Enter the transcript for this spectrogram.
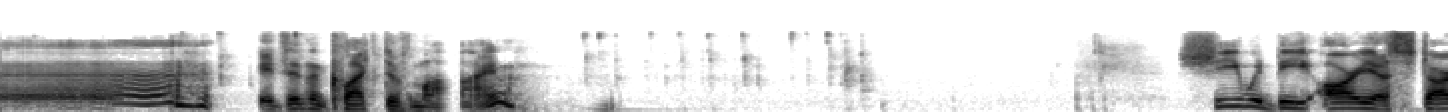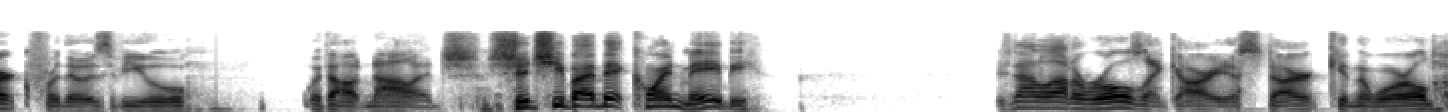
Uh, it's in the collective mind. She would be Arya Stark for those of you without knowledge. Should she buy Bitcoin? Maybe. There's not a lot of roles like Arya Stark in the world.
